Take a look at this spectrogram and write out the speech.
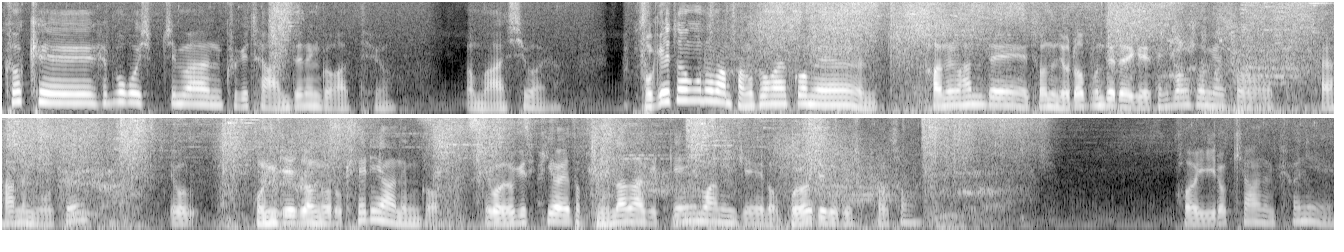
그렇게 해보고 싶지만 그게 잘 안 되는 것 같아요. 너무 아쉬워요. 부계정으로만 방송할 거면 가능한데 저는 여러분들에게 생방송에서 잘하는 모습 그리고 본 계정으로 캐리하는 거 그리고 여기 스피어에서 무난하게 게임하는 게 너무 보여드리고 싶어서 거의 이렇게 하는 편이에요.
